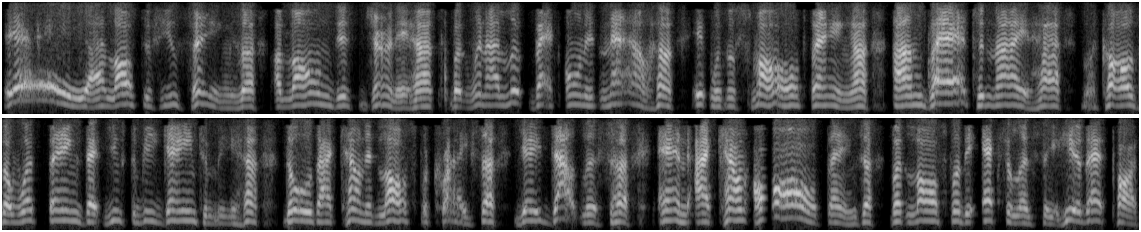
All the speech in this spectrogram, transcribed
Hey, I lost a few things along this journey, but when I look back on it now, it was a small thing. Uh, I'm glad tonight huh, because of what things that used to be gain to me, huh, those I counted lost for Christ. Uh, yea, doubtless, uh, and I count all things, uh, but lost for the excellency. Hear that part.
